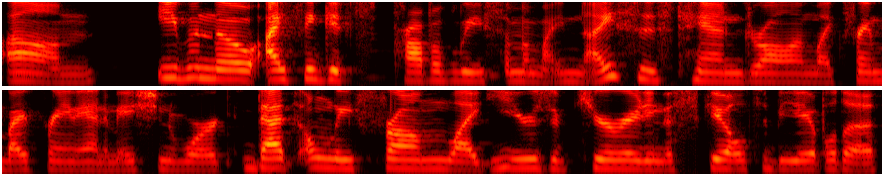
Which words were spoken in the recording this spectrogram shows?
um, even though I think it's probably some of my nicest hand drawn, like frame by frame animation work, that's only from like years of curating the skill to be able to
